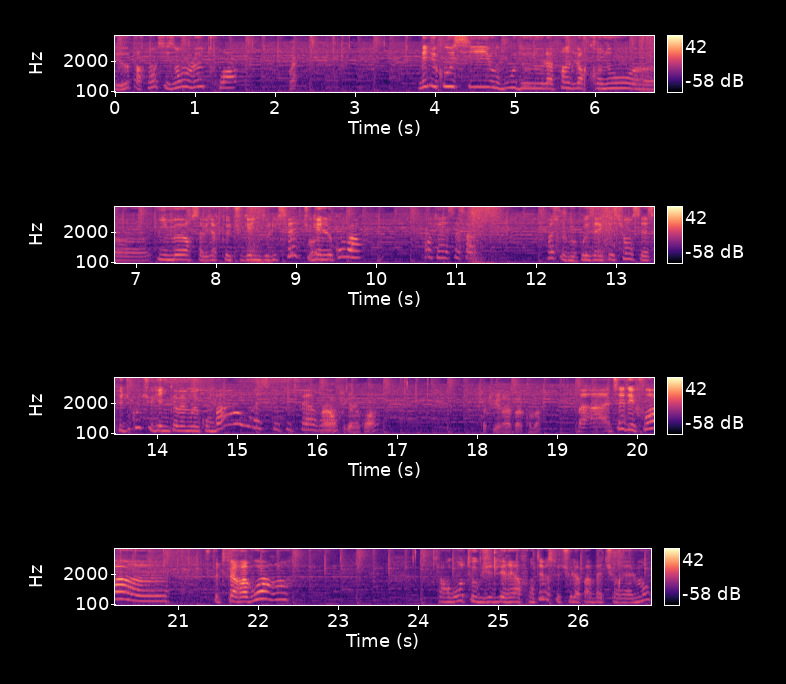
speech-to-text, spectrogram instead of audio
Et eux, par contre, ils ont le 3. Ouais. Mais du coup, si au bout de la fin de leur chrono, euh, ils meurent, ça veut dire que tu gagnes de l'XP, tu Ouais. gagnes le combat. Ok, c'est ça. Moi, ce que je me posais la question, c'est est-ce que du coup, tu gagnes quand même le combat ou est-ce que tu te fais Ah avoir non, tu gagnes le combat Pourquoi tu gagnerais pas le combat Bah, tu sais, des fois, euh, tu peux te faire avoir. Hein. En gros, tu es obligé de les réaffronter parce que tu l'as pas battu réellement.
